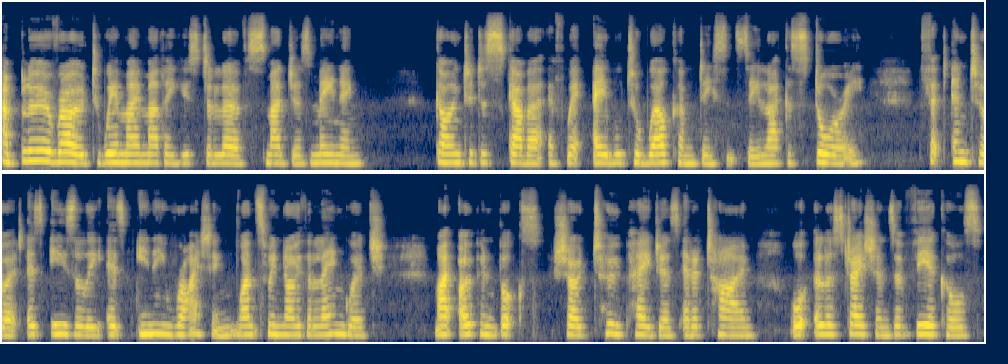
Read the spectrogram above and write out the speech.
A blur road to where my mother used to live smudges meaning. Going to discover if we're able to welcome decency like a story, fit into it as easily as any writing once we know the language. My open books show two pages at a time or illustrations of vehicles,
